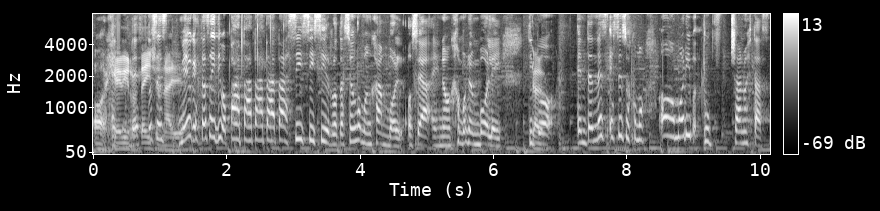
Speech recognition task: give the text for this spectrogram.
Oh, heavy ¿Entendés? rotation Entonces, ahí. medio que estás ahí tipo, pa, pa, pa, pa, pa, sí, sí, sí, rotación como en handball. O sea, eh, no, en handball en volei. Tipo, Claro. ¿entendés? Es eso, es como, oh, morí, puf, ya no estás.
